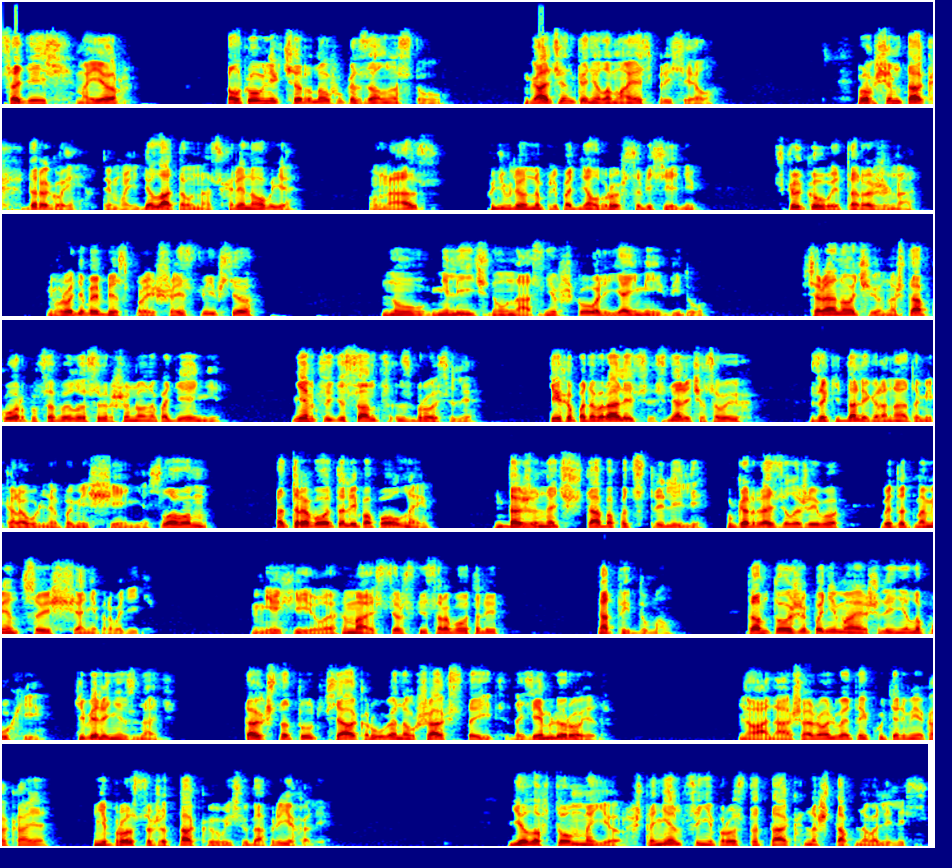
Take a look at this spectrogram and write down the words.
Садись, майор. Полковник Чернов указал на стул. Гальченко, не ломаясь, присел. В общем, так, дорогой ты мой, дела-то у нас хреновые. У нас? Удивленно приподнял бровь собеседник. С какого это рожна? Вроде бы без происшествий все. Ну, не лично у нас, не в школе, я имею в виду. Вчера ночью на штаб корпуса было совершено нападение. Немцы десант сбросили. Тихо подобрались, сняли часовых, закидали гранатами караульное помещение. Словом, отработали по полной. Даже штаба подстрелили. Угораздило же его в этот момент совещание проводить. Нехило, мастерски сработали. А ты думал? Там тоже, понимаешь ли, не лопухи. Тебе ли не знать? Так что тут вся округа на ушах стоит, да землю роет. Ну а наша роль в этой кутерьме какая? Не просто же так вы сюда приехали. Дело в том, майор, что немцы не просто так на штаб навалились.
